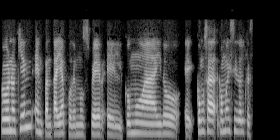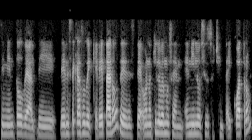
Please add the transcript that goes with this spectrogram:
Pero bueno, aquí en, pantalla podemos ver el cómo ha ido, eh, cómo, ha, cómo ha sido el crecimiento de, de, en este caso de Querétaro, desde, bueno, aquí lo vemos en, en 1984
